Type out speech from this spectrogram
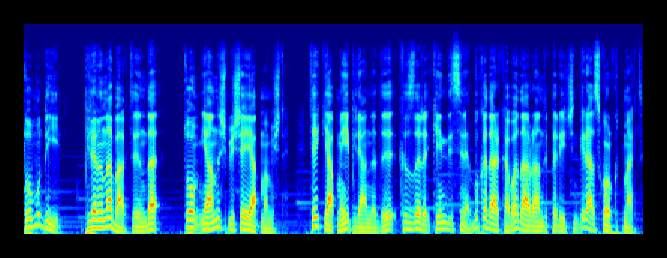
Tom'u değil, planına baktığında Tom yanlış bir şey yapmamıştı. Tek yapmayı planladığı kızları kendisine bu kadar kaba davrandıkları için biraz korkutmaktı.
